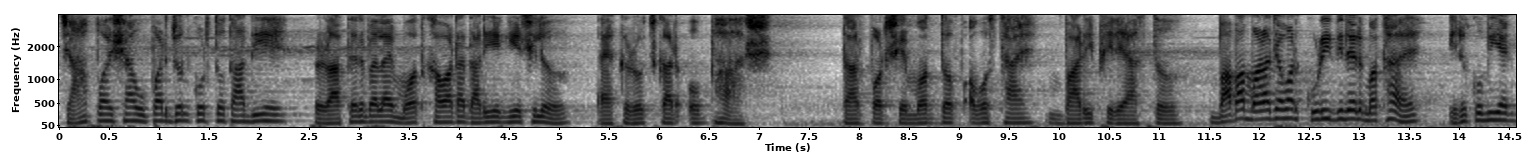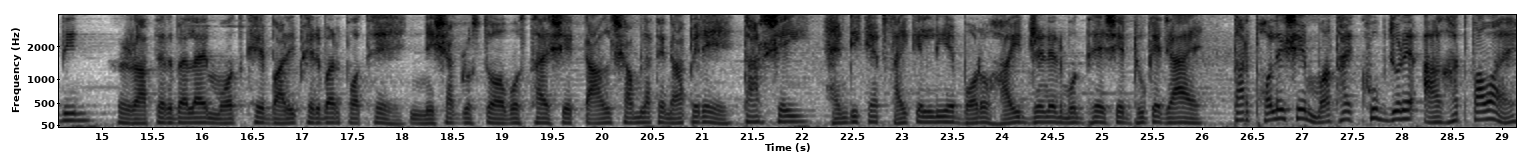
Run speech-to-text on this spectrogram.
যা পয়সা উপার্জন করত তা দিয়ে রাতের বেলায় মদ খাওয়াটা দাঁড়িয়ে গিয়েছিল এক রোজকার অভ্যাস। তারপর সে মদ্যপ অবস্থায় বাড়ি ফিরে আসতো। বাবা মারা যাওয়ার কুড়ি দিনের মাথায় এরকমই একদিন রাতের বেলায় মদ খেয়ে বাড়ি ফেরবার পথে নেশাগ্রস্ত অবস্থায় সে টাল সামলাতে না পেরে তার সেই হ্যান্ডিক্যাপ সাইকেল নিয়ে বড় হাই ড্রেনের মধ্যে এসে ঢুকে যায়। তার ফলে সে মাথায় খুব জোরে আঘাত পাওয়ায়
